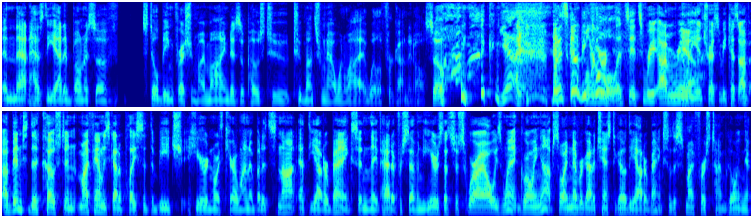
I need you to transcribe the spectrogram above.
And that has the added bonus of still being fresh in my mind as opposed to two months from now when I will have forgotten it all. So, Yeah. but it's going to be cool. It's it's re- I'm really Yeah. interested because I've I've been to the coast and my family's got a place at the beach here in North Carolina, but it's not at the Outer Banks, and they've had it for 70 years. That's just where I always went growing up. So I never got a chance to go to the Outer Banks. So this is my first time going there.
